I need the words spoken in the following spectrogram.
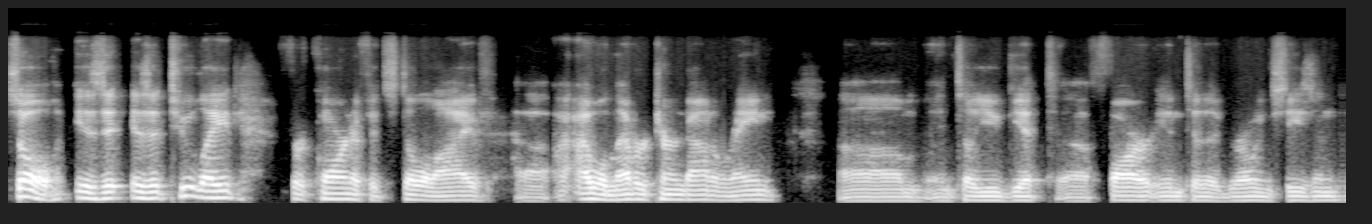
So is it is it too late for corn if it's still alive? Uh, I, I, will never turn down a rain um, until you get uh, far into the growing season.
